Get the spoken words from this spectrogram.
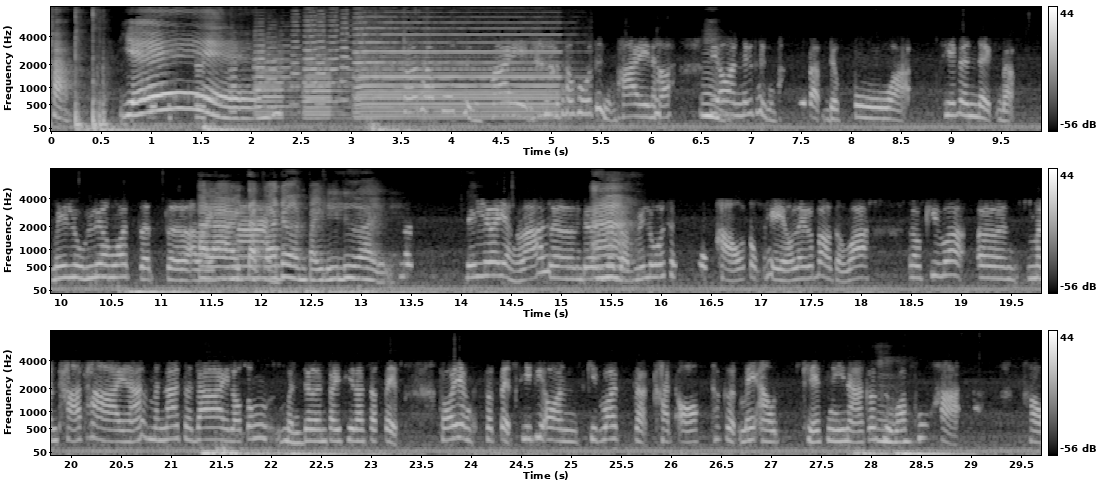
ค่ะ เย้ถ้าถ้าพูดถึงไพ่ถ้าพูดถึงไพ่นะคะอืมพี่ออนนึกถึงไพ่แบบ The Fool อะที่เป็นเด็กแบบไม่รู้เรื่องว่าจะเจออะไรอะไรข้างหน้าแต่ก็เดินไปเรื่อย เรื่อยๆอย่างร่าเริงเดินไปอ่า แบบไม่รู้จะตกเขาตกเหวอะไรหรือเปล่าแต่ว่า เราคิดว่าเออมันท้าทายนะ มันน่าจะได้เราต้องเหมือนเดินไปทีละ step เพราะอย่าง step ที่พี่ออนคิดว่าจะ cut off ถ้าเกิดไม่เอาเคสนี้นะ ก็คือว่าผู้ขายเขา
